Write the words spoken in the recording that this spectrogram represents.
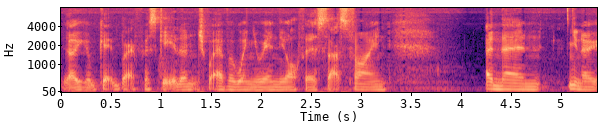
like, you get your breakfast, get your lunch, whatever, when you're in the office, that's fine. And then you know,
